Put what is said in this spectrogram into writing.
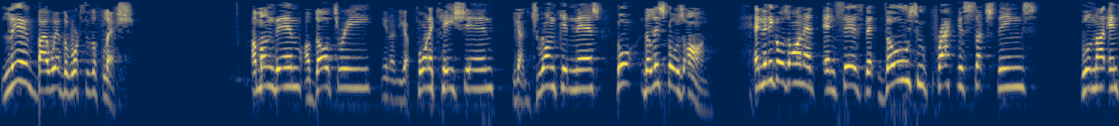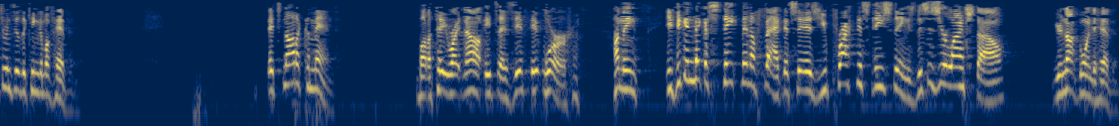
live by way of the works of the flesh. Among them, adultery, you know, you got fornication, you got drunkenness, go, the list goes on. And then he goes on and, and says that those who practice such things will not enter into the kingdom of heaven. It's not a command. But I'll tell you right now, it's as if it were. I mean, if you can make a statement of fact that says you practice these things, this is your lifestyle, you're not going to heaven.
